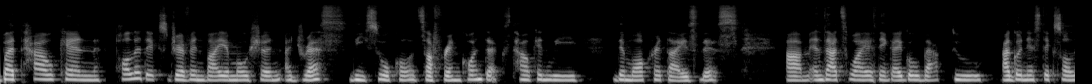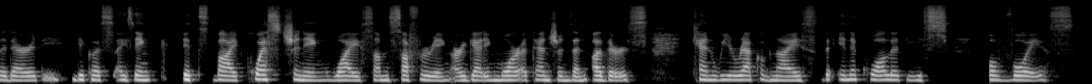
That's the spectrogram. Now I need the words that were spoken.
But how can politics driven by emotion address the so called suffering context? How can we democratize this? Um, and that's why I think I go back to agonistic solidarity because I think it's by questioning why some suffering are getting more attention than others can we recognize the inequalities of voice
